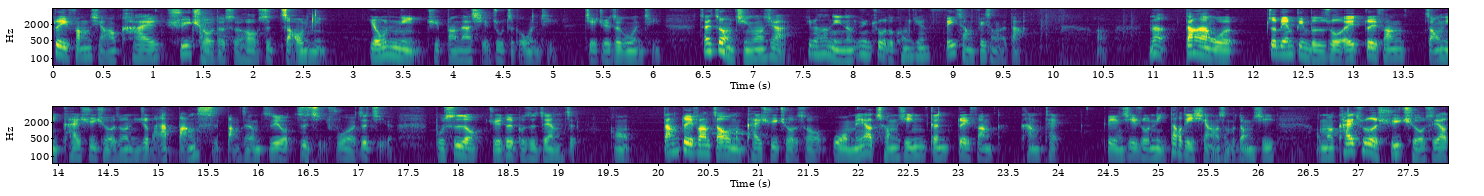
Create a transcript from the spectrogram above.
对方想要开需求的时候是找你，由你去帮他协助这个问题，解决这个问题。在这种情况下，基本上你能运作的空间非常非常的大啊。那当然，我这边并不是说，诶，对方找你开需求的时候，你就把它绑死，绑成只有自己符合自己的，不是哦，绝对不是这样子哦。当对方找我们开需求的时候，我们要重新跟对方 contact 联系，说你到底想要什么东西？我们开出的需求是要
